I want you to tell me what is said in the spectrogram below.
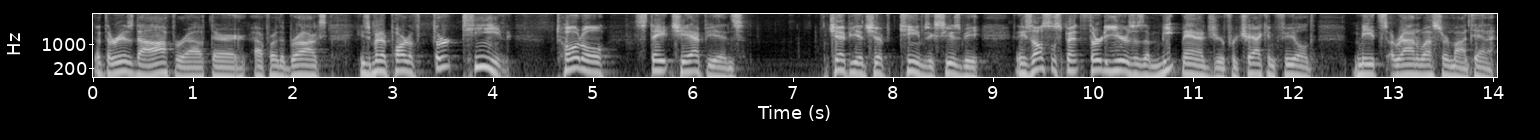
that there is to offer out there uh, for the Broncs. He's been a part of 13 total state champions championship teams, excuse me. And he's also spent 30 years as a meet manager for track and field meets around Western Montana.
